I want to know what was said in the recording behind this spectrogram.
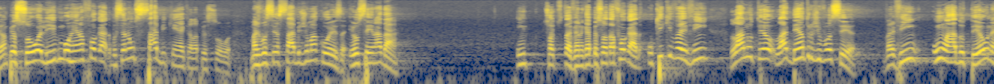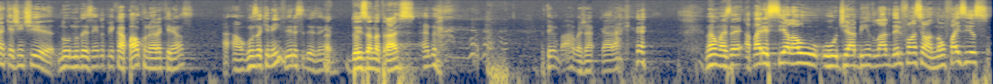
Tem uma pessoa ali morrendo afogada. Você não sabe quem é aquela pessoa, mas você sabe de uma coisa: eu sei nadar. Só que tu está vendo que a pessoa está afogada. O que, que vai vir lá no teu, lá dentro de você? Vai vir um lado teu, né? Que a gente no, no desenho do Pica-Pau quando eu era criança. Alguns aqui nem viram esse desenho. Dois anos atrás. eu tenho barba já, caraca. Não, mas é, aparecia lá o, o diabinho do lado dele falando assim, ó, não faz isso.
